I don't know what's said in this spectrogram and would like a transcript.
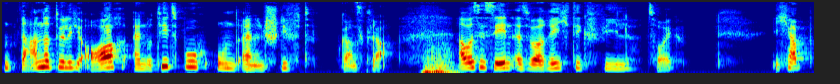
Und dann natürlich auch ein Notizbuch und einen Stift, ganz klar. Aber Sie sehen, es war richtig viel Zeug. Ich habe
